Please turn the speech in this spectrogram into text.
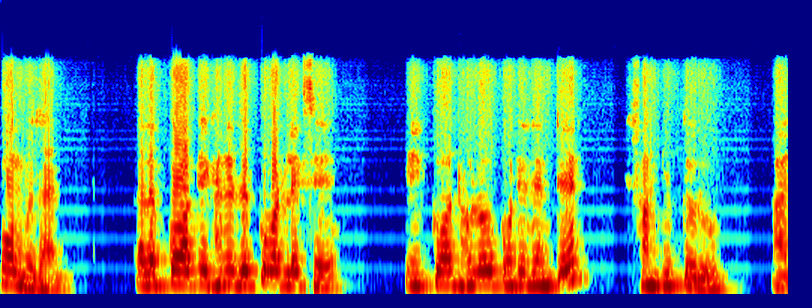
কোণ বোঝায়। তাহলে কট এখানে যে কট লিখছে, এই কট হলো কটিজেন্টের সংক্ষিপ্ত রূপ। আর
